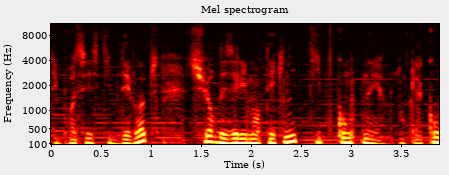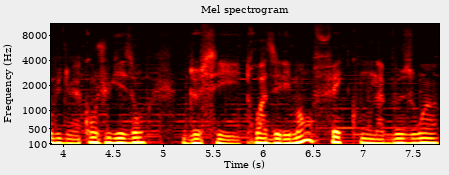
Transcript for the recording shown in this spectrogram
des process type DevOps, sur des éléments techniques type conteneur. Donc la, la conjugaison de ces trois éléments fait qu'on a besoin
